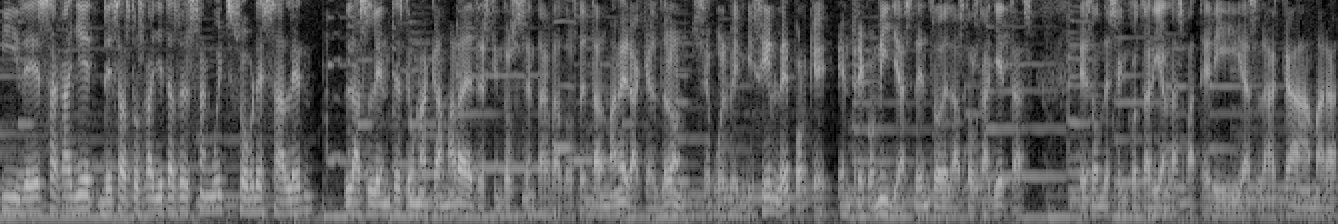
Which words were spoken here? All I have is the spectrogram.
y de, esa galleta, de esas dos galletas del sándwich sobresalen las lentes de una cámara de 360 grados, de tal manera que el dron se vuelve invisible, porque, entre comillas, dentro de las dos galletas es donde se encontrarían las baterías, la cámara,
